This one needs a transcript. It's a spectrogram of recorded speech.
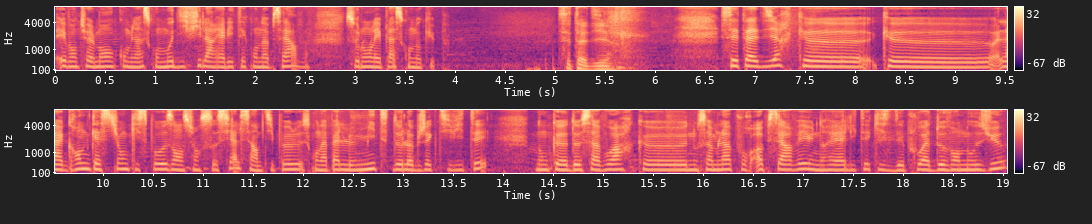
éventuellement combien est-ce qu'on modifie la réalité qu'on observe selon les places qu'on occupe. C'est-à-dire? C'est-à-dire que, que la grande question qui se pose en sciences sociales, c'est un petit peu ce qu'on appelle le mythe de l'objectivité. Donc euh, de savoir que nous sommes là pour observer une réalité qui se déploie devant nos yeux.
